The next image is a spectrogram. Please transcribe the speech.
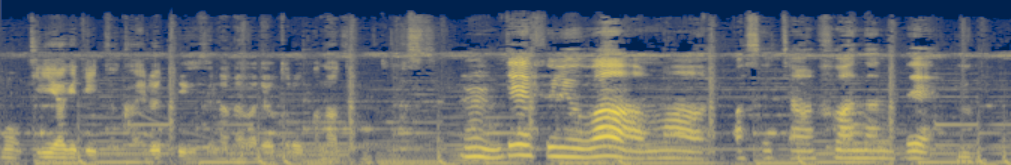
もう切り上げていったら帰るっていう風な流れを取ろうかなと思ってます。うん。で、冬は、まあ、バスイちゃん不安なので、雪が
